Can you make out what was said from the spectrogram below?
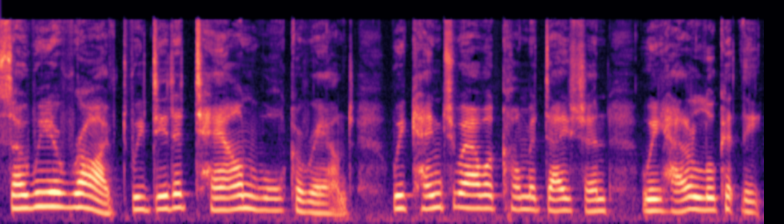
So we arrived, we did a town walk around, we came to our accommodation, we had a look at the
